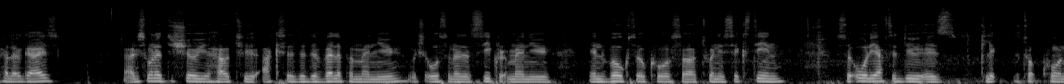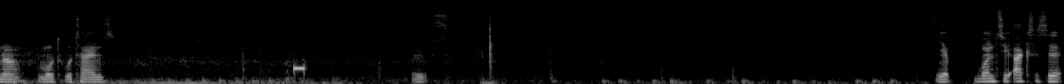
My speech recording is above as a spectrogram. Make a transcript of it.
Hello guys, I just wanted to show you how to access the developer menu, which is also known as secret menu in Vauxhall Corsa 2016. So all you have to do is click the top corner multiple times. Oops. Yep, once you access it,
